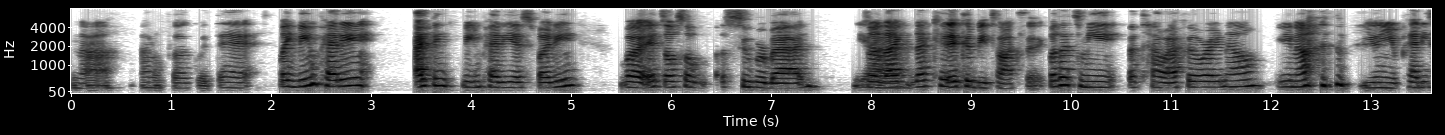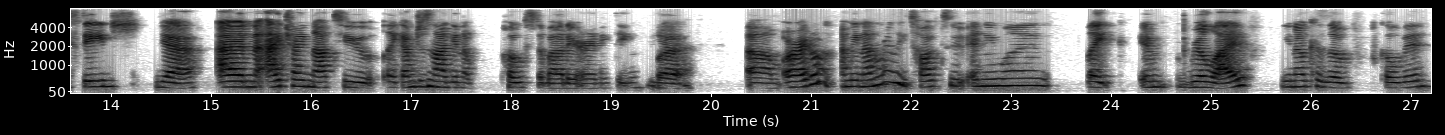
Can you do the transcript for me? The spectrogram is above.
nah i don't fuck with that like being petty i think being petty is funny but it's also super bad. Yeah. so that that could it could be toxic. But that's me. That's how i feel right now you know? You in your petty stage? Yeah. And i try not to like i'm just not gonna post about it or anything but um or i don't i mean i don't really talk to anyone like in real life you know because of covid.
